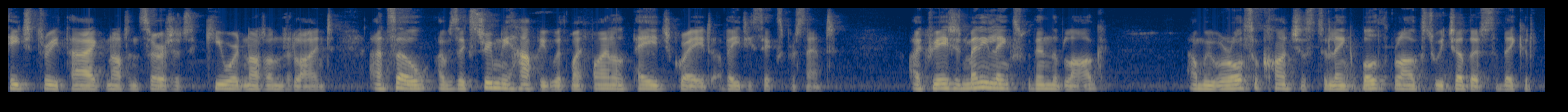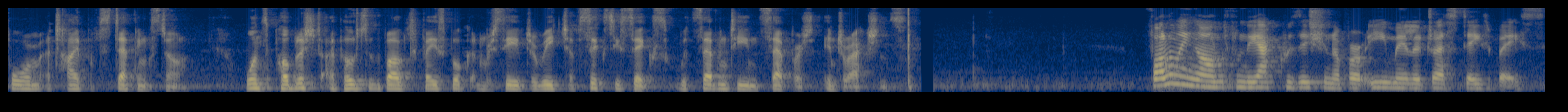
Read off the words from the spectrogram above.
H3 tag not inserted, keyword not underlined, and so I was extremely happy with my final page grade of 86%. I created many links within the blog, and we were also conscious to link both blogs to each other so they could form a type of stepping stone. Once published, I posted the blog to Facebook and received a reach of 66 with 17 separate interactions. Following on from the acquisition of our email address database,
